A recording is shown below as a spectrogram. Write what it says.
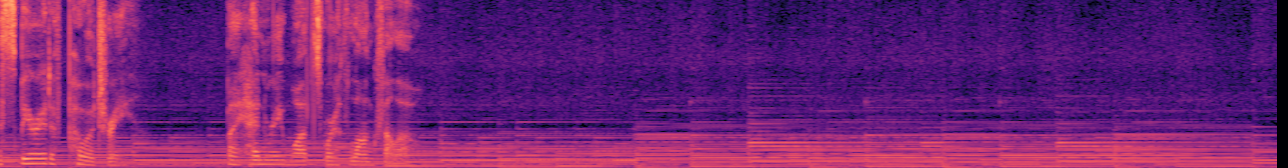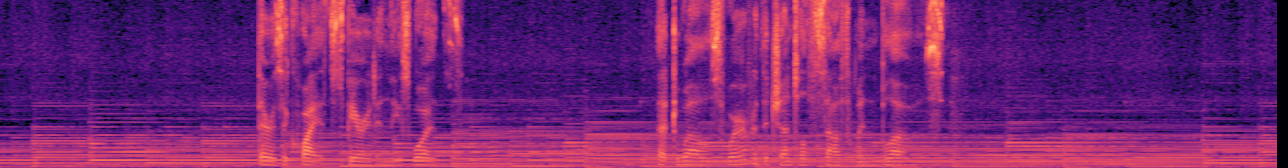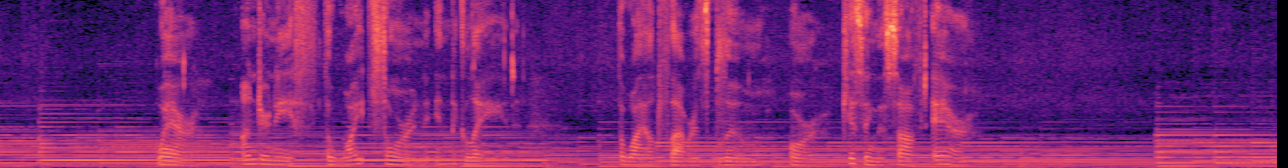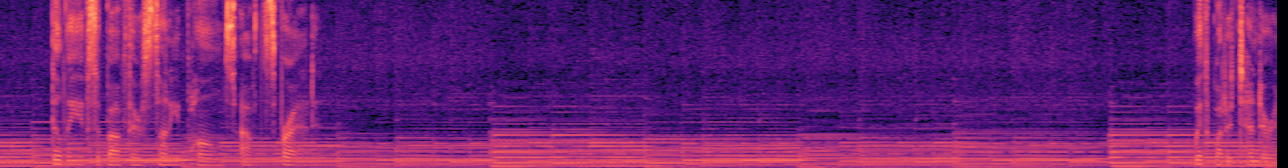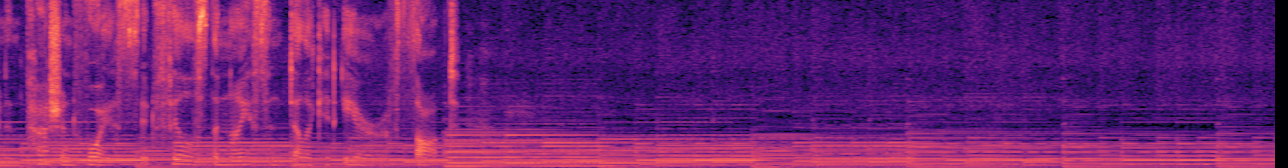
Spirit of Poetry by Henry Wadsworth Longfellow. There is a quiet spirit in these woods that dwells wherever the gentle south wind blows. Where, underneath the white thorn in the glade, the wildflowers bloom, or kissing the soft air, the leaves above their sunny palms outspread. With what a tender and impassioned voice it fills the nice and delicate ear of thought.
